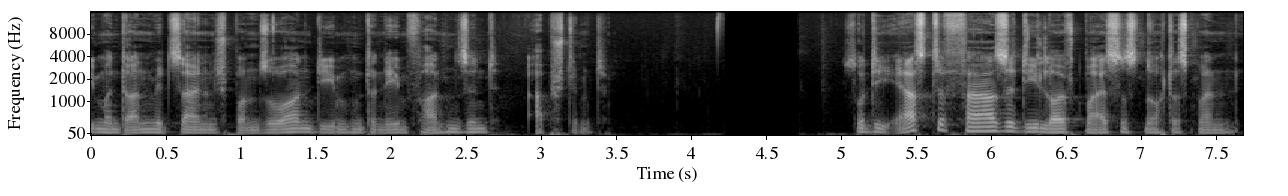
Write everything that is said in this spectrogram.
die man dann mit seinen Sponsoren, die im Unternehmen vorhanden sind, abstimmt. So, die erste Phase, die läuft meistens noch, dass man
